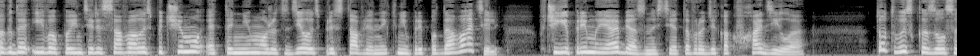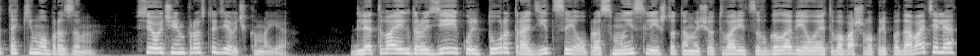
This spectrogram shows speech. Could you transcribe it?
Когда Ива поинтересовалась, почему это не может сделать представленный к ним преподаватель, в чьи прямые обязанности это вроде как входило, тот высказался таким образом. «Все очень просто, девочка моя. Для твоих друзей культура, традиции, образ мыслей, что там еще творится в голове у этого вашего преподавателя,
